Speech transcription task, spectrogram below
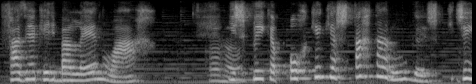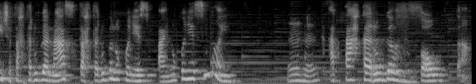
fazem aquele balé no ar. Uhum. explica por que, que as tartarugas. Gente, a tartaruga nasce, a tartaruga não conhece pai, não conhece mãe. Uhum. A tartaruga volta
